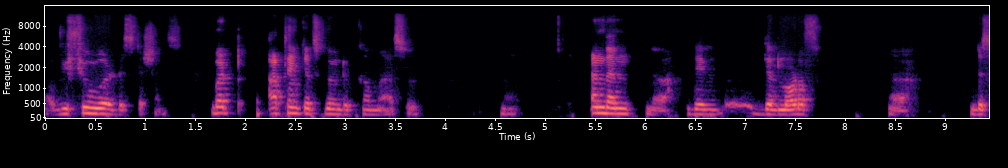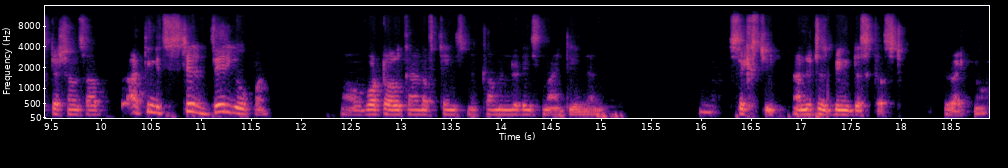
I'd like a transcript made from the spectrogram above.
uh, we fewer discussions. But i think it's going to come as well. And then uh, there, there are a lot of uh, discussions are i think it's still very open uh, what all kind of things may come in release 19 and 6G and it is being discussed right now.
